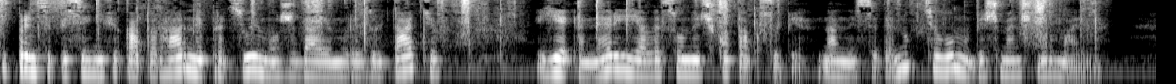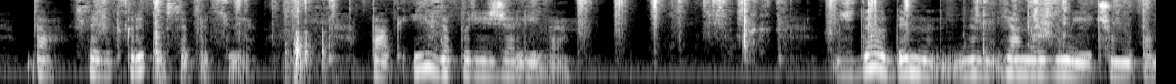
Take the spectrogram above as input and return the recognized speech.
Тут, в принципі, сигніфікатор гарний, працюємо, ожидаємо результатів. Є енергія, але сонечко так собі на низ іде. Ну, в цілому більш-менш нормально. Да, все відкрито, все працює. Так, і Запоріжжя ліве. Жде один, я не розумію, чому там.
